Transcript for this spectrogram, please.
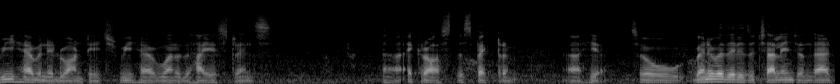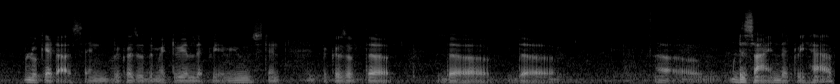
we have an advantage. We have one of the highest strengths uh, across the spectrum uh, here. So whenever there is a challenge on that, look at us. And because of the material that we have used, and because of the the the Uh, design that we have,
